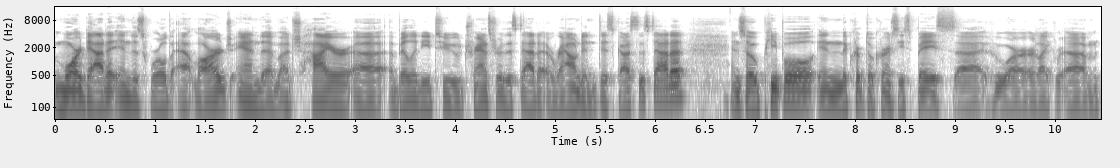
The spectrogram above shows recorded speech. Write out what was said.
more data in this world at large, and a much higher uh, ability to transfer this data around and discuss this data. And so, people in the cryptocurrency space uh, who are like um,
